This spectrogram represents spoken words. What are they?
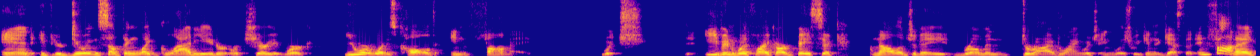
And if you're doing something like gladiator or chariot work, you are what is called infame, which, even with like our basic knowledge of a Roman derived language, English, we can guess that infame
